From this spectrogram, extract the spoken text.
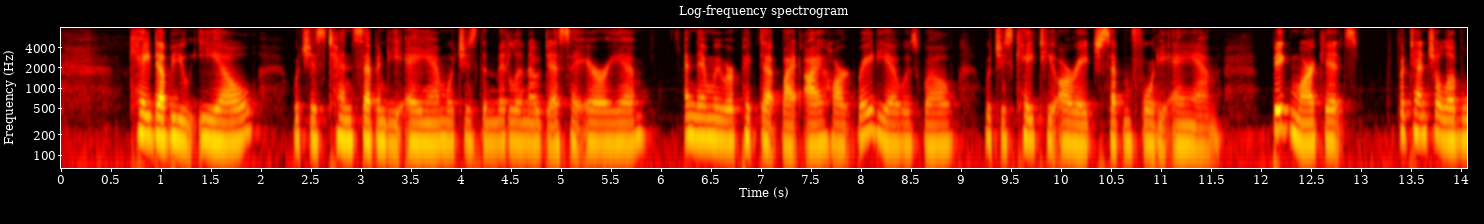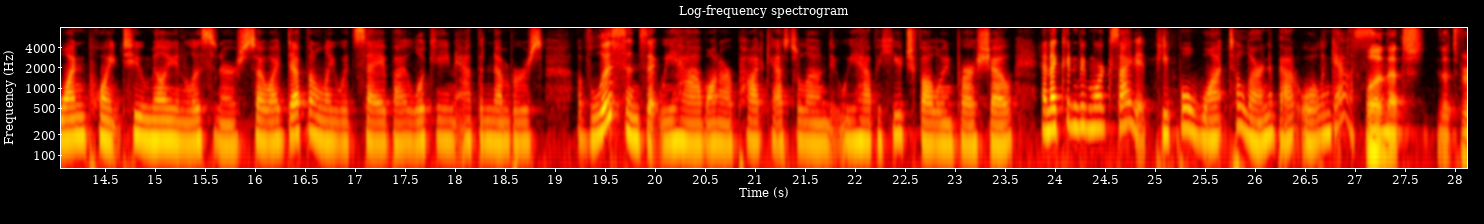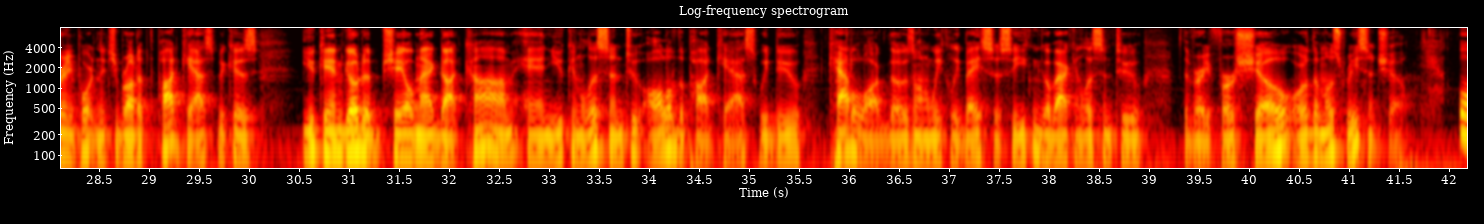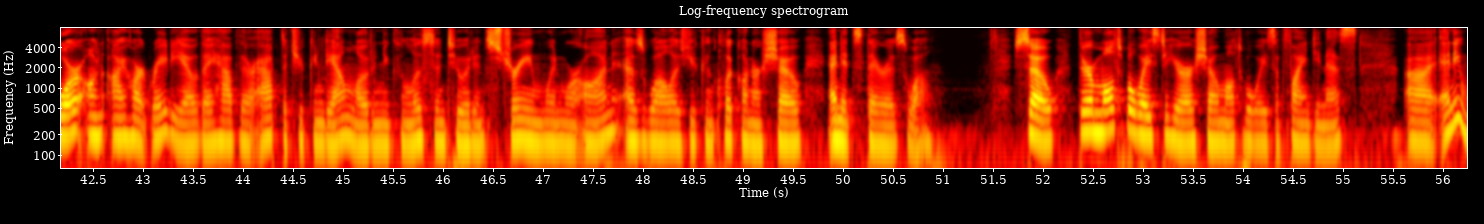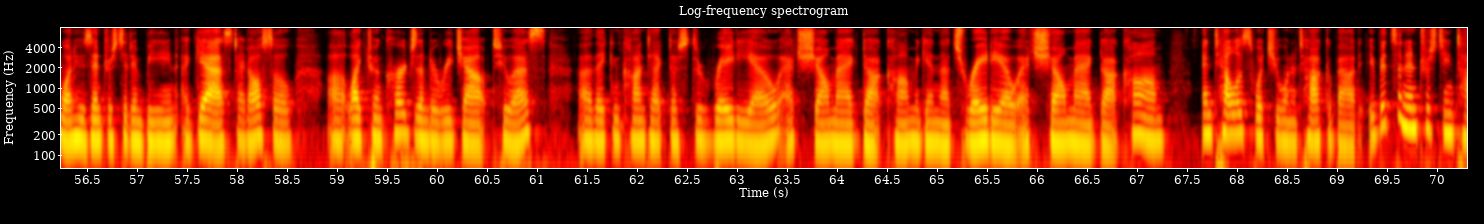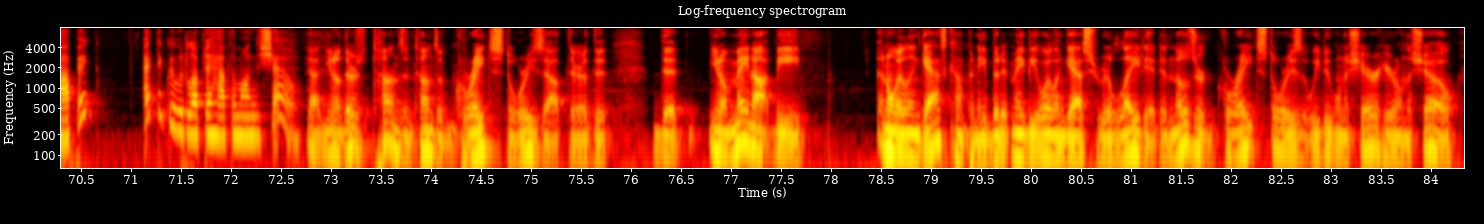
KWEL, which is 1070 AM, which is the Midland Odessa area. And then we were picked up by iHeartRadio as well, which is KTRH 740 AM. Big markets, potential of 1.2 million listeners. So I definitely would say by looking at the numbers of listens that we have on our podcast alone that we have a huge following for our show and I couldn't be more excited. People want to learn about oil and gas. Well, and that's that's very important that you brought up the podcast because you can go to shalemag.com and you can listen to all of the podcasts. We do catalog those on a weekly basis. So you can go back and listen to the very first show or the most recent show. Or on iHeartRadio, they have their app that you can download and you can listen to it and stream when we're on, as well as you can click on our show and it's there as well. So there are multiple ways to hear our show, multiple ways of finding us. Uh, anyone who's interested in being a guest, I'd also uh, like to encourage them to reach out to us. Uh, they can contact us through radio at shalemag.com. Again, that's radio at shalemag.com and tell us what you want to talk about. If it's an interesting topic, I think we would love to have them on the show. Yeah, you know, there's tons and tons of great stories out there that that you know may not be an oil and gas company, but it may be oil and gas related, and those are great stories that we do want to share here on the show.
